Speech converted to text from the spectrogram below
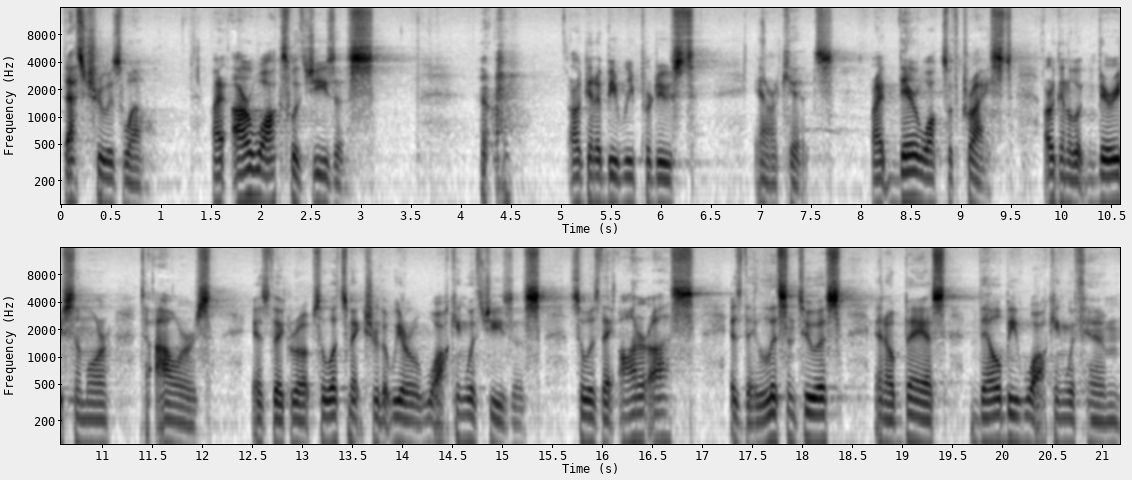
that's true as well, right? Our walks with Jesus are going to be reproduced in our kids, right? Their walks with Christ are going to look very similar to ours as they grow up. So let's make sure that we are walking with Jesus. So as they honor us, as they listen to us and obey us, they'll be walking with Him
